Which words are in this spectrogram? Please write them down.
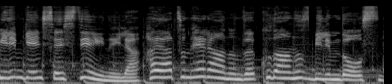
Bilim Genç Sesli yayınıyla hayatın her anında kulağınız bilimde olsun.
